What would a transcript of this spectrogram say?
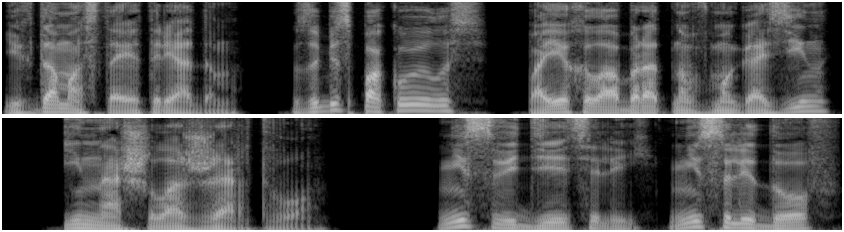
Их дома стоят рядом. Забеспокоилась, поехала обратно в магазин и нашла жертву. Ни свидетелей, ни следов,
